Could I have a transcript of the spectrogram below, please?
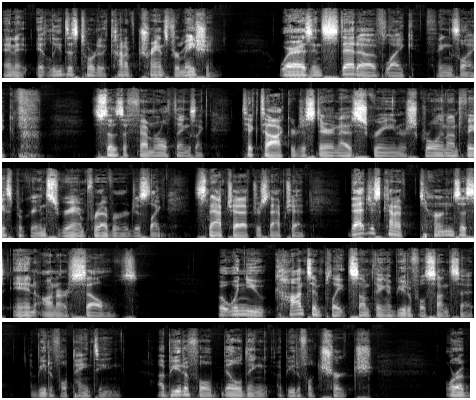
and it it leads us toward a kind of transformation. Whereas instead of like things like just those ephemeral things like TikTok or just staring at a screen or scrolling on Facebook or Instagram forever or just like Snapchat after Snapchat, that just kind of turns us in on ourselves. But when you contemplate something, a beautiful sunset, a beautiful painting, a beautiful building, a beautiful church, or a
